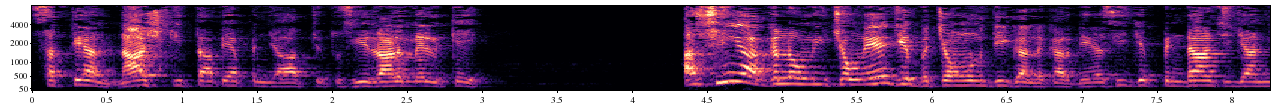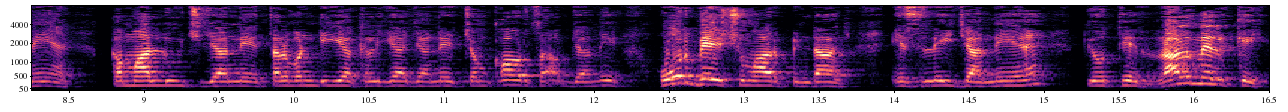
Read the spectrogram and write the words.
ਸਤਿਆਨਾਸ਼ ਕੀਤਾ ਪਿਆ ਪੰਜਾਬ 'ਚ ਤੁਸੀਂ ਰਲ ਮਿਲ ਕੇ। ਅਸੀਂ ਅੱਗ ਲਾਉਣੀ ਚਾਹੁੰਦੇ ਆ ਜੇ ਬਚਾਉਣ ਦੀ ਗੱਲ ਕਰਦੇ ਆ ਅਸੀਂ ਜੇ ਪਿੰਡਾਂ 'ਚ ਜਾਂਦੇ ਆ ਕਮਾਲੂ 'ਚ ਜਾਂਦੇ ਤਲਵੰਡੀ, ਅਖਲੀਆ ਜਾਂਦੇ ਚਮਕੌਰ ਸਾਹਿਬ ਜਾਂਦੇ ਹੋਰ ਬੇਸ਼ੁਮਾਰ ਪਿੰਡਾਂ 'ਚ ਇਸ ਲਈ ਜਾਂਦੇ ਆ ਕਿ ਉੱਥੇ ਰਲ ਮਿਲ ਕੇ,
